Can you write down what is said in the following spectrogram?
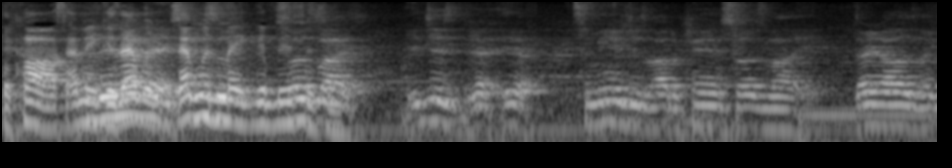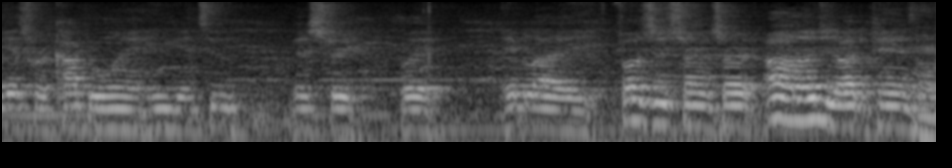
The cost. I mean, because that would that would make good business. So it's like it just yeah, yeah. To me, it just all depends. So it's like thirty dollars, I guess, for a copper one, and you get two. That's straight. But it be like folks just trying to charge. I don't know. It just all depends on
